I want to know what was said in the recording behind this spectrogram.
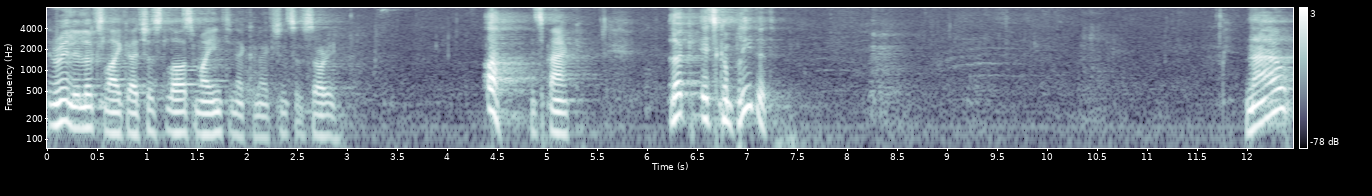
really looks like I just lost my internet connection, so sorry. Ah, it's back. Look, it's completed. Now,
